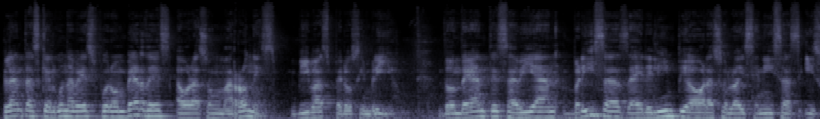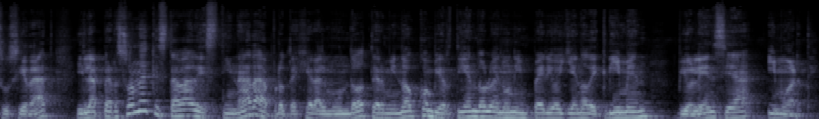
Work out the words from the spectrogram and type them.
Plantas que alguna vez fueron verdes ahora son marrones, vivas pero sin brillo. Donde antes habían brisas de aire limpio ahora solo hay cenizas y suciedad. Y la persona que estaba destinada a proteger al mundo terminó convirtiéndolo en un imperio lleno de crimen, violencia y muerte.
